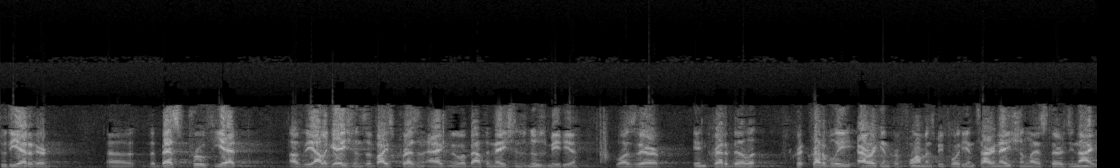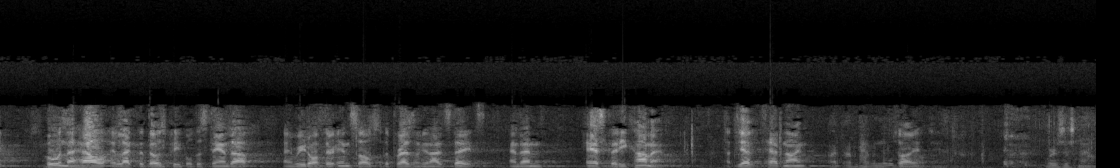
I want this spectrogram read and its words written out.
To the editor, uh, the best proof yet of the allegations of Vice President Agnew about the nation's news media was their incredibly arrogant performance before the entire nation last Thursday night. Who in the hell elected those people to stand up and read off their insults to the President of the United States and then ask that he comment? Uh, do you have tab 9? I, I'm having a little Sorry. Where's this now?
